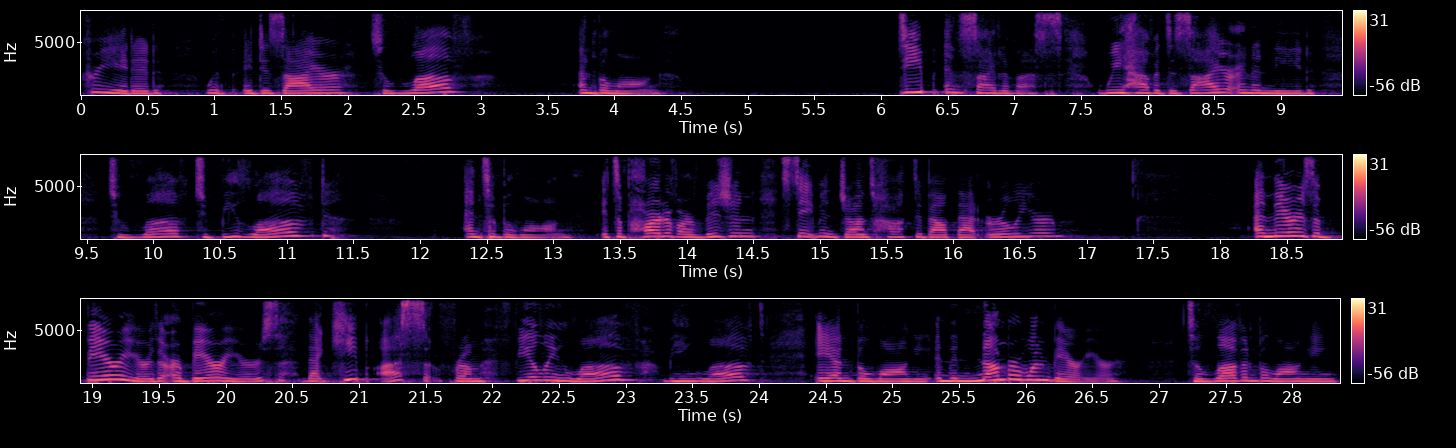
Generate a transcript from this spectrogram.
created with a desire to love and belong deep inside of us, we have a desire and a need to love, to be loved, and to belong. It's a part of our vision statement. John talked about that earlier. And there is a barrier, there are barriers that keep us from feeling love, being loved, and belonging. And the number one barrier to love and belonging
